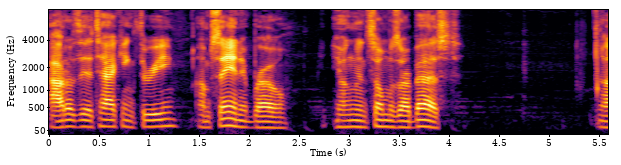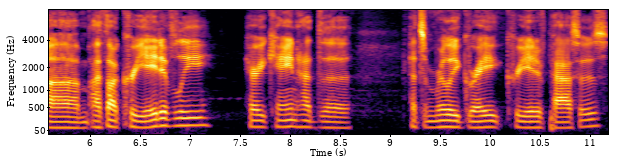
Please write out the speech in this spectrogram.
out of the attacking three, I'm saying it, bro. Heung-min Son was our best. Um, I thought creatively, Harry Kane had the had some really great creative passes.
